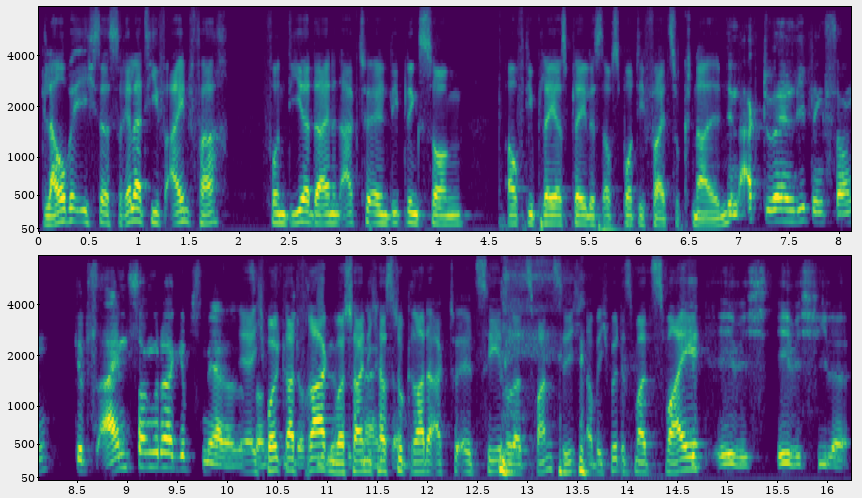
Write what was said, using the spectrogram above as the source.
glaube ich, das relativ einfach, von dir deinen aktuellen Lieblingssong auf die Players Playlist auf Spotify zu knallen. Den aktuellen Lieblingssong? Gibt es einen Song oder gibt es mehrere? Ja, ich wollte gerade fragen, wahrscheinlich hast du gerade aktuell 10 oder 20, aber ich würde jetzt mal zwei. ewig, ewig viele.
